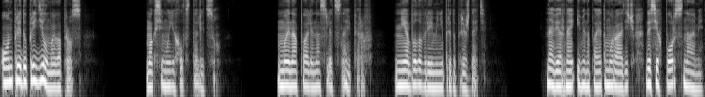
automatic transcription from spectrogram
Он предупредил мой вопрос. Максим уехал в столицу. Мы напали на след снайперов. Не было времени предупреждать. Наверное, именно поэтому Радич до сих пор с нами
